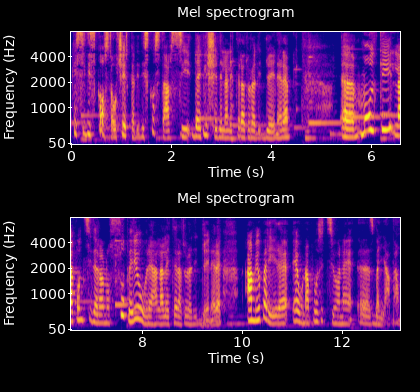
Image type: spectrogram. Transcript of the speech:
che si discosta o cerca di discostarsi dai cliché della letteratura di genere. Eh, molti la considerano superiore alla letteratura di genere. A mio parere è una posizione eh, sbagliata.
